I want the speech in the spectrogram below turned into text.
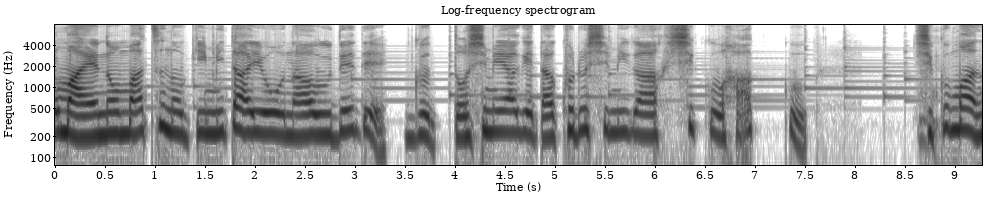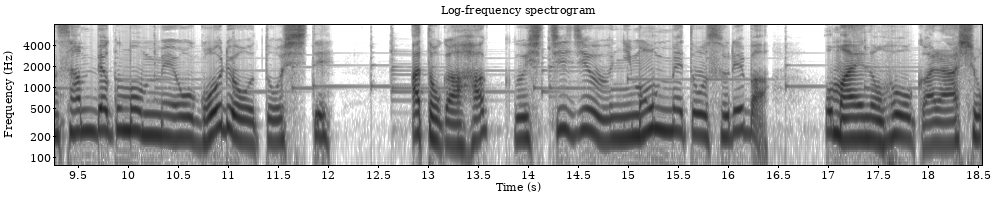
お前の松の木見たような腕でぐっと締め上げた苦しみが四苦八苦四万三百問目を五両として後が八苦七十二問目とすればお前の方から少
